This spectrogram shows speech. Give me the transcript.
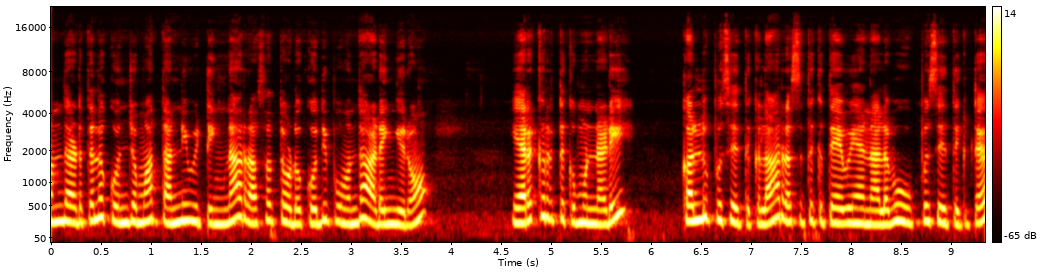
அந்த இடத்துல கொஞ்சமாக தண்ணி விட்டிங்கன்னா ரசத்தோட கொதிப்பு வந்து அடங்கிரும். இறக்குறதுக்கு முன்னாடி கல்லுப்பு சேர்த்துக்கலாம். ரசத்துக்கு தேவையான அளவு உப்பு சேர்த்துக்கிட்டு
